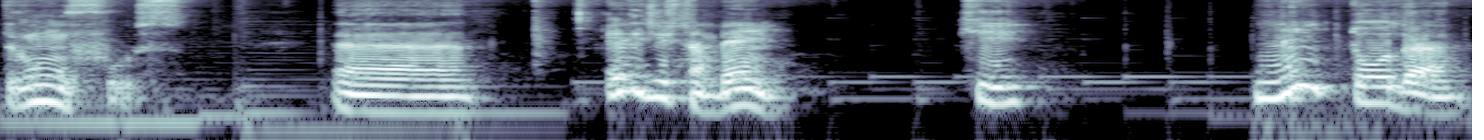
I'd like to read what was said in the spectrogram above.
trunfos. Uh, ele diz também que nem toda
